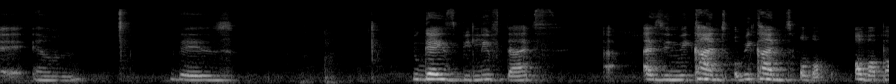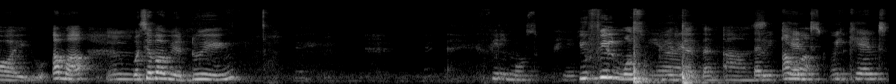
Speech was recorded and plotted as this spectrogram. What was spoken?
uh, um there's you guys believe that uh, as in we can't we can't over overpower you ama Mm. whatever we are doing feel more superior. you feel more superior Yeah. than us that we can't, we can't,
